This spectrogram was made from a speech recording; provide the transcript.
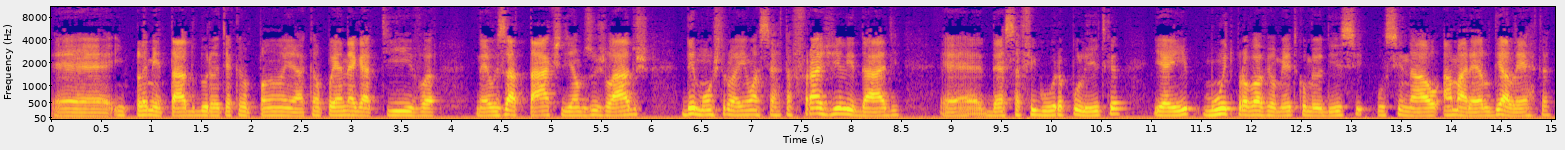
é, implementado durante a campanha, a campanha negativa, né, os ataques de ambos os lados, demonstram aí uma certa fragilidade é, dessa figura política e aí, muito provavelmente, como eu disse, o sinal amarelo de alerta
